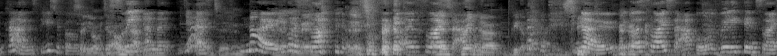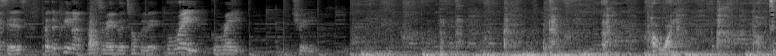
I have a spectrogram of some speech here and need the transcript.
You can. It's beautiful. So you want me to the hold sweet apple, and the yes. and- No, and- you got and to then- slice. and then you got to slice the and spread apple. the peanut butter. No, you've got to slice the apple, really thin slices, put the peanut butter over the top of it. Great, great treat. Part one. Part two.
